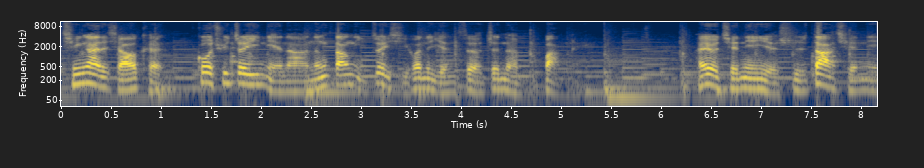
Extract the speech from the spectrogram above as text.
亲爱的小肯。过去这一年啊，能当你最喜欢的颜色真的很棒哎。还有前年也是，大前年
